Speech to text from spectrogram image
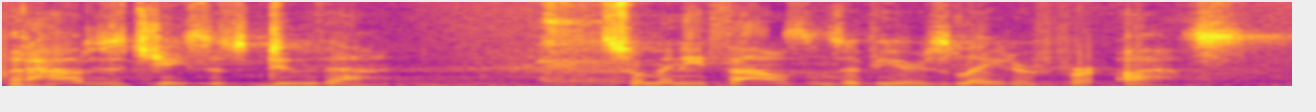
But how does Jesus do that so many thousands of years later for us?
